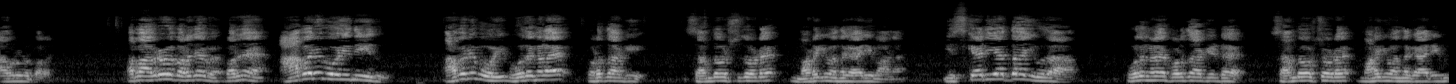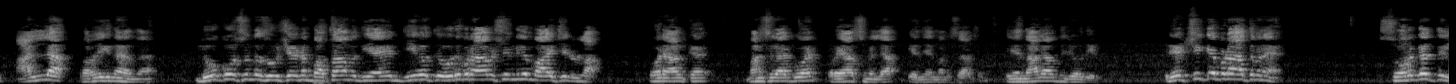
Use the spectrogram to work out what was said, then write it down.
അവരോട് പറഞ്ഞു. അപ്പൊ അവരോട് പറഞ്ഞ പറഞ്ഞ് അവർ പോയി എന്ത് ചെയ്തു? അവർ പോയി ഭൂതങ്ങളെ പുറത്താക്കി. സന്തോഷത്തോടെ മടങ്ങി വന്ന കാര്യമാണ്. ഇസ്കരിയാത്ത യൂത ഭൂതങ്ങളെ പുറത്താക്കിയിട്ട് സന്തോഷത്തോടെ മടങ്ങി വന്ന കാര്യം അല്ല പറഞ്ഞിരിക്കുന്നതെന്ന് ലൂക്കോസിന്റെ സുവിശേഷം പത്താം അധ്യായം ജീവിതത്തിൽ ഒരു പ്രാവശ്യമെങ്കിലും വായിച്ചിട്ടുള്ള ഒരാൾക്ക് മനസ്സിലാക്കുവാൻ പ്രയാസമില്ല എന്ന് ഞാൻ മനസ്സിലാക്കുന്നു. ഇനി നാലാമത്തെ ചോദ്യം. രക്ഷിക്കപ്പെടാത്തവന് സ്വർഗത്തിൽ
